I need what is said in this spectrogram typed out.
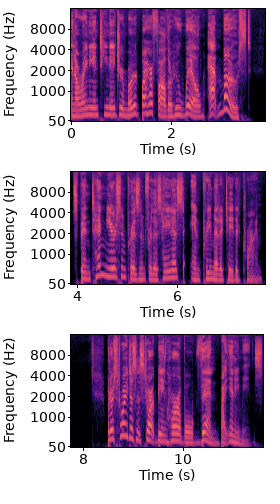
an Iranian teenager murdered by her father who will, at most, spend 10 years in prison for this heinous and premeditated crime. But her story doesn't start being horrible then by any means.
